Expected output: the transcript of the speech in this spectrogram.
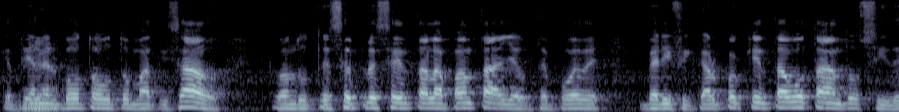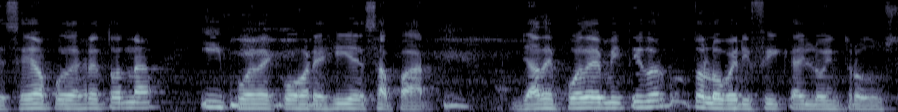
que tiene el voto automatizado. Cuando usted se presenta a la pantalla, usted puede verificar por quién está votando, si desea puede retornar y puede corregir esa parte. Ya después de emitido el voto, lo verifica y lo introduce.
